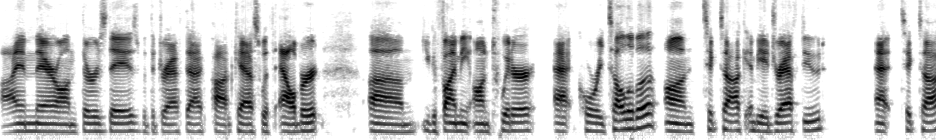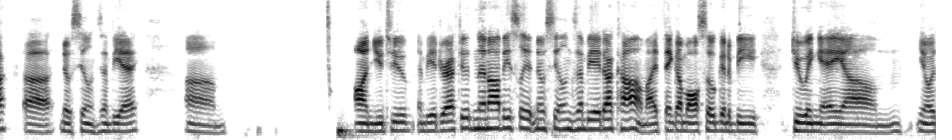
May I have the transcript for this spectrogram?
I am there on Thursdays with the Draft Deck podcast with Albert. Um, you can find me on Twitter at Corey Tulaba, on TikTok, NBA Draft Dude, at TikTok, uh, No Ceilings NBA, um, on YouTube, NBA Draft Dude, and then obviously at NoCeilingsNBA.com. I think I'm also going to be doing a um, you know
